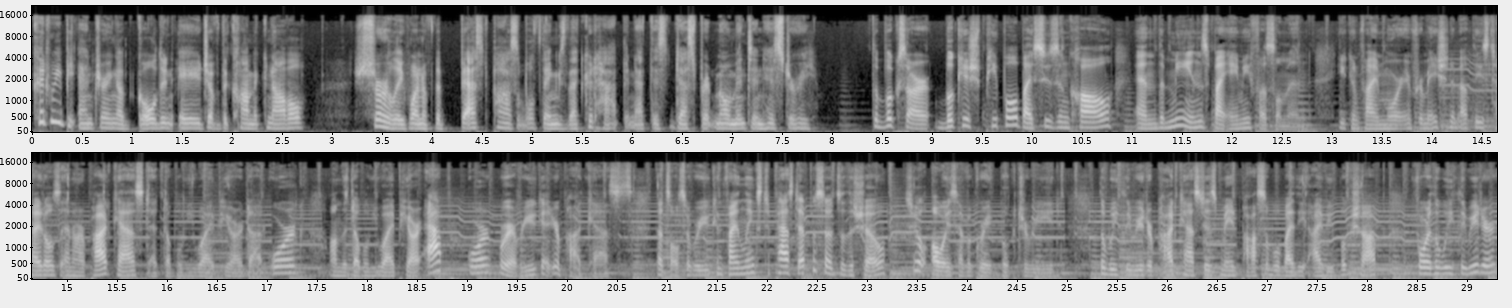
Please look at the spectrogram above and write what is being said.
Could we be entering a golden age of the comic novel? Surely one of the best possible things that could happen at this desperate moment in history. The books are Bookish People by Susan Coll and The Means by Amy Fusselman. You can find more information about these titles and our podcast at WYPR.org, on the WYPR app, or wherever you get your podcasts. That's also where you can find links to past episodes of the show, so you'll always have a great book to read. The Weekly Reader podcast is made possible by the Ivy Bookshop. For The Weekly Reader,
